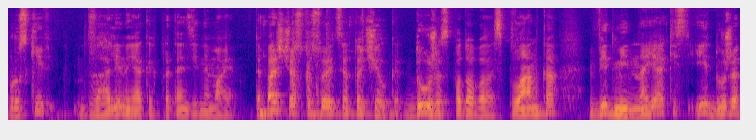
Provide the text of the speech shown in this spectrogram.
брусків, взагалі ніяких претензій немає. Тепер, що стосується точилки, дуже сподобалась планка, відмінна якість і дуже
